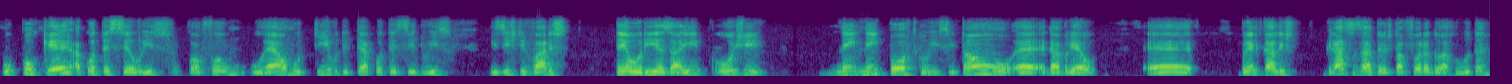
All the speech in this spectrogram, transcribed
o porquê aconteceu isso, qual foi o, o real motivo de ter acontecido isso. Existem várias teorias aí, hoje nem, nem importa com isso. Então, é, Gabriel, é, Breno Calixto graças a Deus, está fora do Arruda,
